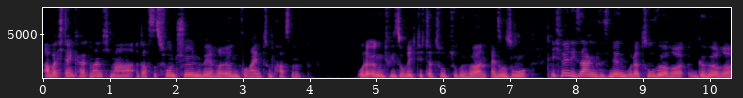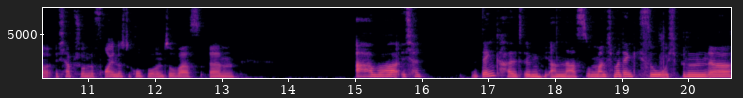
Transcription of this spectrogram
Aber ich denke halt manchmal, dass es schon schön wäre, irgendwo reinzupassen. Oder irgendwie so richtig dazuzugehören. Also so, ich will nicht sagen, dass ich nirgendwo dazuhöre, gehöre. Ich habe schon eine Freundesgruppe und sowas. Ähm, aber ich halt denke halt irgendwie anders. Und manchmal denke ich so, ich bin äh,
